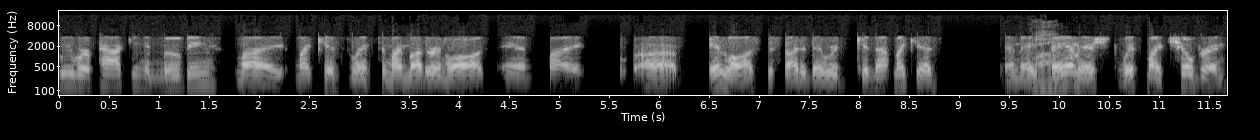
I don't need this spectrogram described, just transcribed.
we were packing and moving, my, my kids went to my mother-in-law's and my, uh, in-laws decided they would kidnap my kids, and they wow. vanished with my children.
